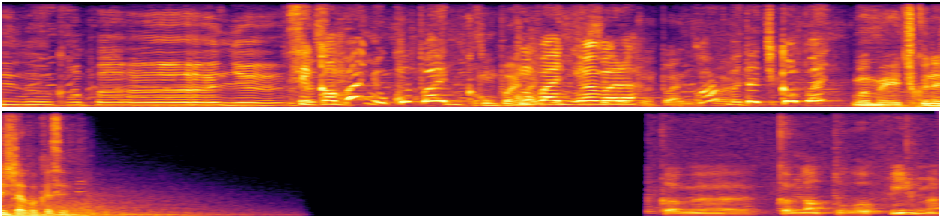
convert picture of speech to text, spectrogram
et nos campagnes. C'est campagne ou compagne Compagne. Compagne, ouais, voilà. Compagne. Quoi Bah t'as dit campagne Ouais mais tu connais, je l'avais cassé. Comme, euh, comme dans tous vos films,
